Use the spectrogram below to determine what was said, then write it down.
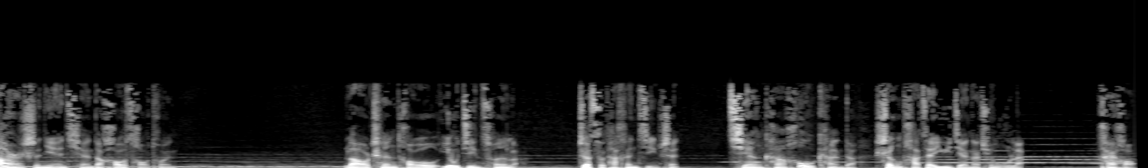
二十年前的蒿草屯，老陈头又进村了。这次他很谨慎，前看后看的，生怕再遇见那群无赖。还好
